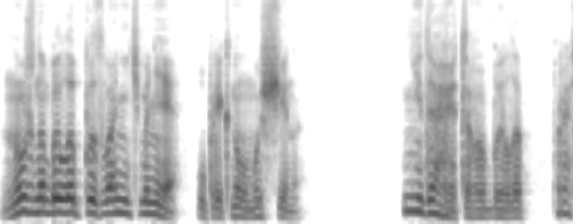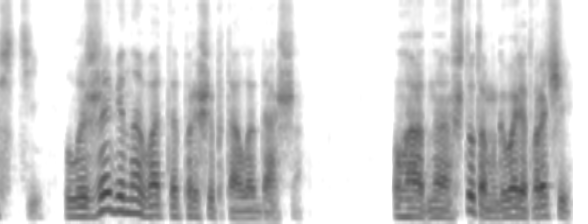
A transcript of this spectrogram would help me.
«Нужно было позвонить мне», — упрекнул мужчина. «Не до этого было, прости», — лже виновато прошептала Даша. «Ладно, что там говорят врачи?»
